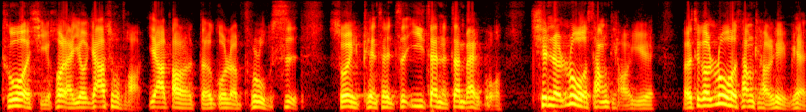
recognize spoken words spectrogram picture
土耳其后来又压错跑，压到了德国的普鲁士，所以变成是一战的战败国，签了洛桑条约。而这个洛桑条约里面，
